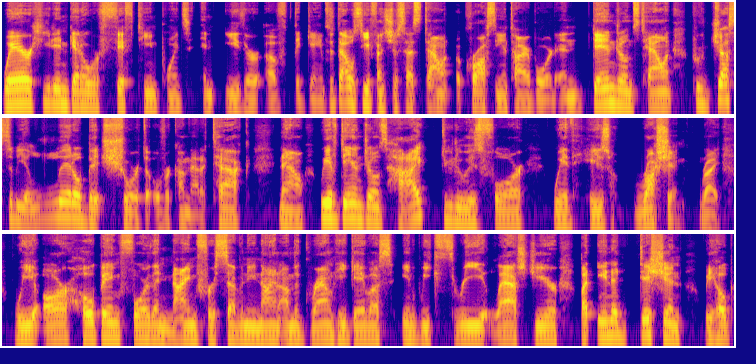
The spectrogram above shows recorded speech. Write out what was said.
where he didn't get over 15 points in either of the games. The Dallas defense just has talent across the entire board, and Dan Jones' talent proved just to be a little bit short to overcome that attack. Now, we have Dan Jones high due to his floor with his rushing, right? We are hoping for the nine for 79 on the ground he gave us in week three last year. But in addition, we hope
